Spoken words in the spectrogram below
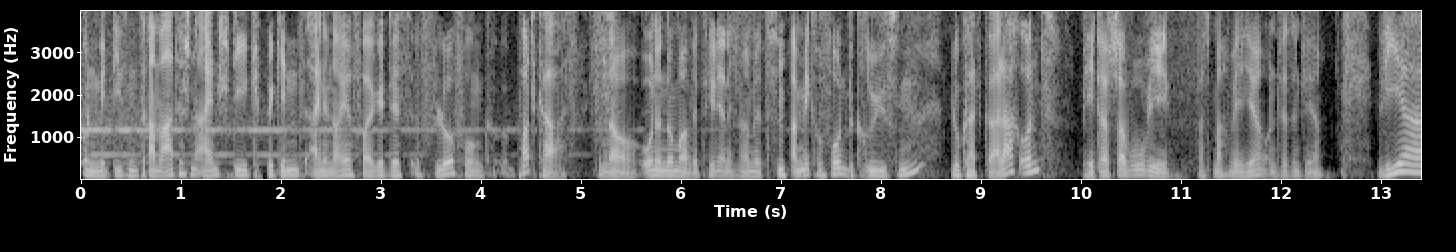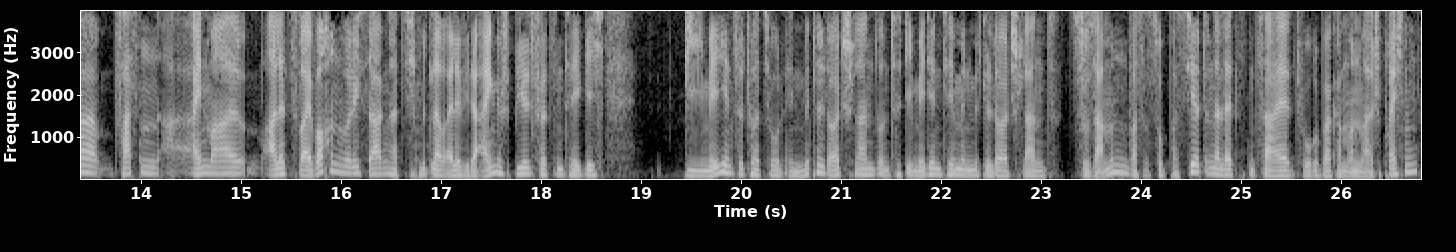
Und mit diesem dramatischen Einstieg beginnt eine neue Folge des Flurfunk-Podcasts. Genau, ohne Nummer, wir zählen ja nicht mal mit. Am Mikrofon begrüßen Lukas Görlach und Peter Stavovi. Was machen wir hier und wer sind wir? Wir fassen einmal alle zwei Wochen, würde ich sagen, hat sich mittlerweile wieder eingespielt, 14-tägig, die Mediensituation in Mitteldeutschland und die Medienthemen in Mitteldeutschland zusammen. Was ist so passiert in der letzten Zeit? Worüber kann man mal sprechen?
